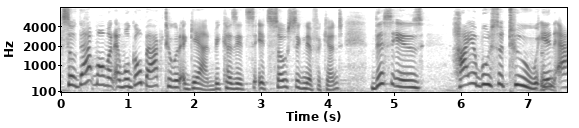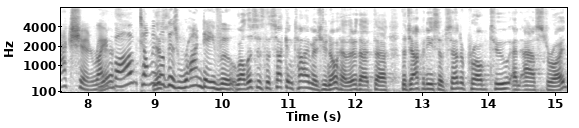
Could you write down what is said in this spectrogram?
So that moment, and we'll go back to it again because it's it's so significant. This is Hayabusa 2 in action, right, yes. Bob? Tell me yes. about this rendezvous. Well, this is the second time, as you know, Heather, that uh, the Japanese have sent a probe to an asteroid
